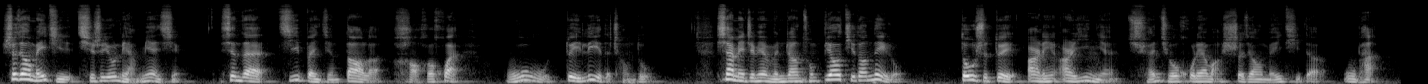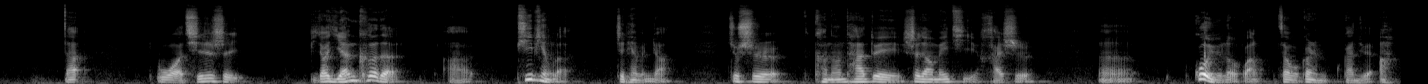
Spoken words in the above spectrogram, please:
社交媒体其实有两面性，现在基本已经到了好和坏五五对立的程度。下面这篇文章从标题到内容，都是对二零二一年全球互联网社交媒体的误判。那我其实是比较严苛的啊，批评了这篇文章，就是。可能他对社交媒体还是，呃，过于乐观了，在我个人感觉啊，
